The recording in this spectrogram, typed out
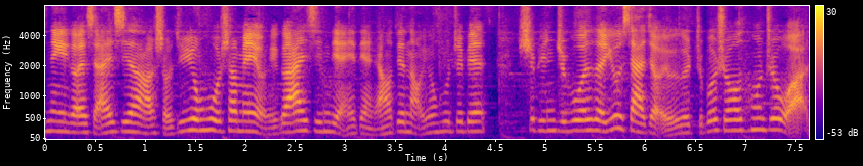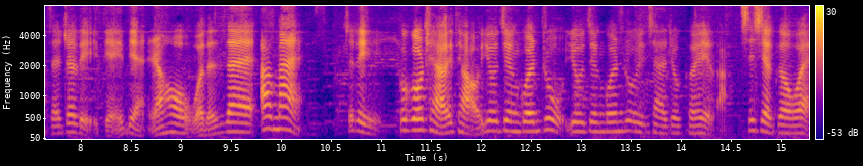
那个小爱心啊，手机用户上面有一个爱心点一点，然后电脑用户这边视频直播的右下角有一个直播时候通知我，在这里点一点，然后我的在二麦这里勾勾调一调，右键关注，右键关注一下就可以了。谢谢各位。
